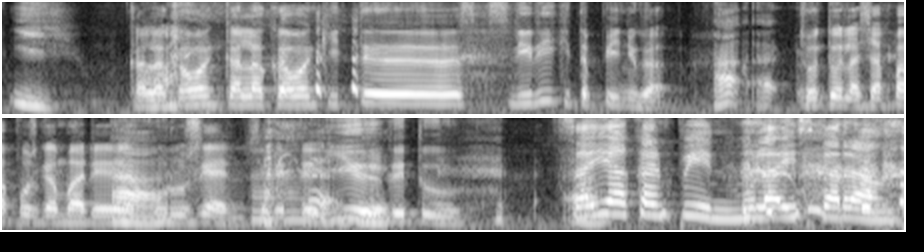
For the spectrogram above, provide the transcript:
ih. Kalau kawan kalau kawan kita sendiri kita pin juga. Ah, ah, Contohlah siapa post gambar dia Ah. kurus kan. Saya kata ya ke tu. Saya akan pin mulai sekarang.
